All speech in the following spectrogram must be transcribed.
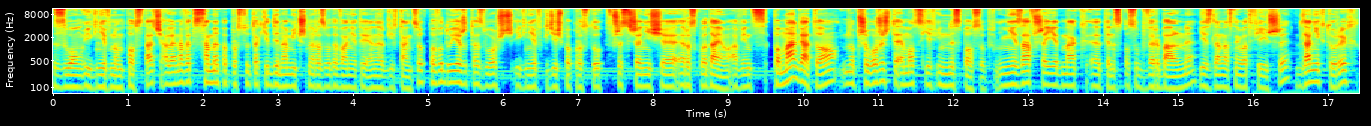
złą i gniewną postać, ale nawet same po prostu takie takie dynamiczne rozładowanie tej energii w tańcu powoduje, że ta złość i gniew gdzieś po prostu w przestrzeni się rozkładają, a więc pomaga to no, przełożyć te emocje w inny sposób. Nie zawsze jednak e, ten sposób werbalny jest dla nas najłatwiejszy. Dla niektórych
